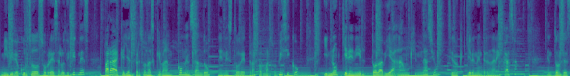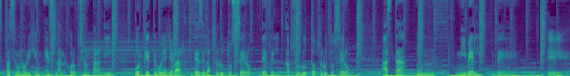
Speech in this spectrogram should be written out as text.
mi videocurso sobre salud y fitness para aquellas personas que van comenzando en esto de transformar su físico y no quieren ir todavía a un gimnasio, sino que quieren entrenar en casa. Entonces, Fase 1 Origen es la mejor opción para ti porque te voy a llevar desde el absoluto cero, desde el absoluto, absoluto cero, hasta un nivel de eh,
